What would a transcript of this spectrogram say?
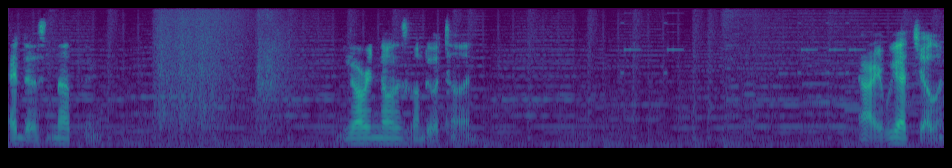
That does nothing. You already know this is gonna do a ton. Alright, we got Jellin.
